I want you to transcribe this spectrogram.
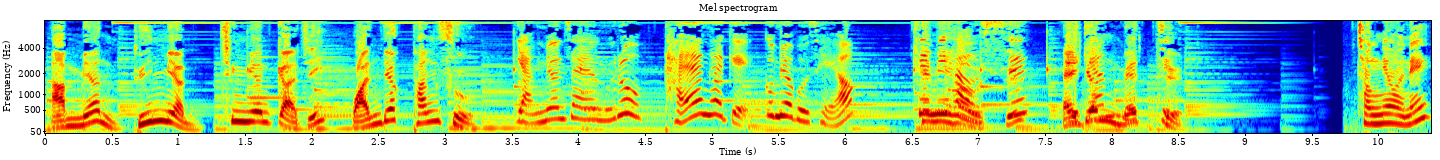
앞면, 뒷면, 측면까지 완벽 방수. 양면 사용으로 다양하게 꾸며보세요. 케미하우스 애견 매트. 정려원의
